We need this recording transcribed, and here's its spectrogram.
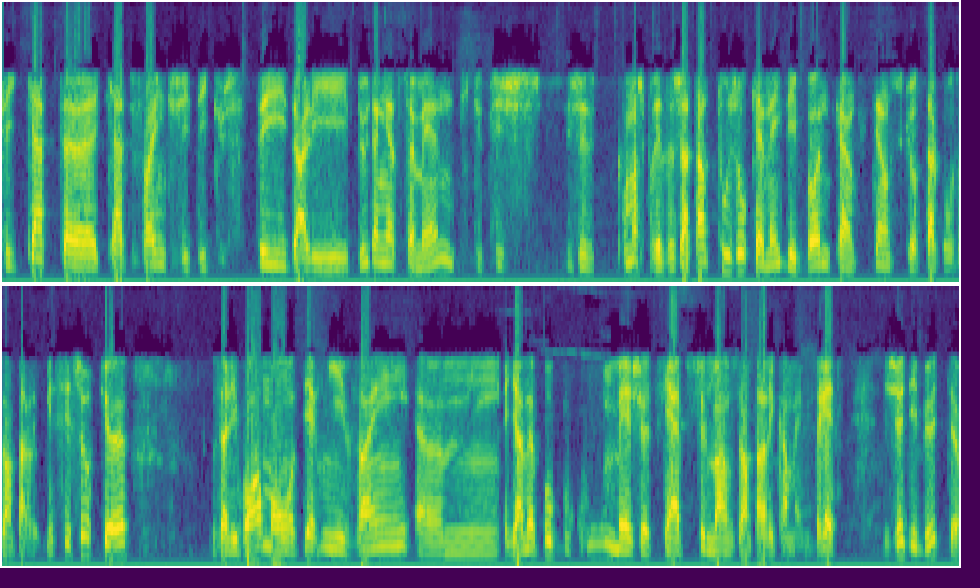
c'est quatre, euh, quatre vins que j'ai dégustés dans les deux dernières semaines, puis tu sais, je comment je pourrais dire, j'attends toujours qu'il y ait des bonnes quantités en succursale pour vous en parler. Mais c'est sûr que vous allez voir mon dernier vin, euh, il n'y en a pas beaucoup, mais je tiens absolument à vous en parler quand même. Bref, je débute euh,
